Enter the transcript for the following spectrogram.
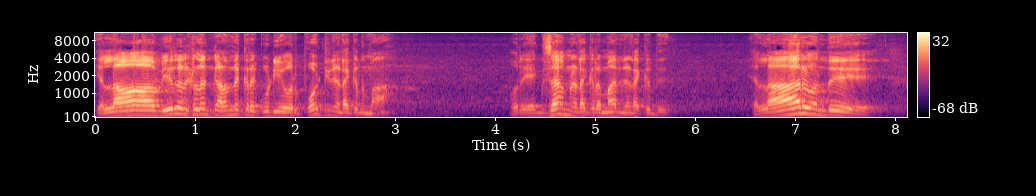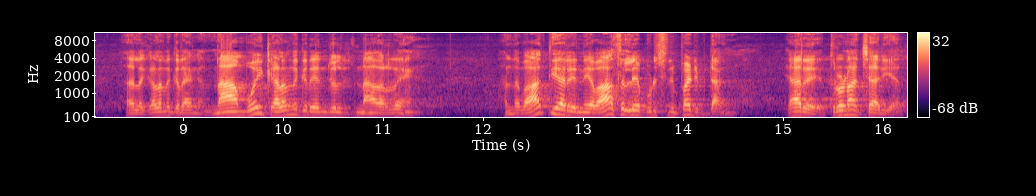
எல்லா வீரர்களும் கலந்துக்கிறக்கூடிய ஒரு போட்டி நடக்குதுமா? ஒரு எக்ஸாம் நடக்கிற மாதிரி நடக்குது. எல்லாரும் வந்து அதில் கலந்துக்கிறாங்க. நான் போய் கலந்துக்கிறேன்னு சொல்லிட்டு நான் வர்றேன். அந்த வாத்தியார் என்னை வாசல்லே பிடிச்சி நிப்பாட்டி விட்டாங்க. யார்? துரோணாச்சாரியார்.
